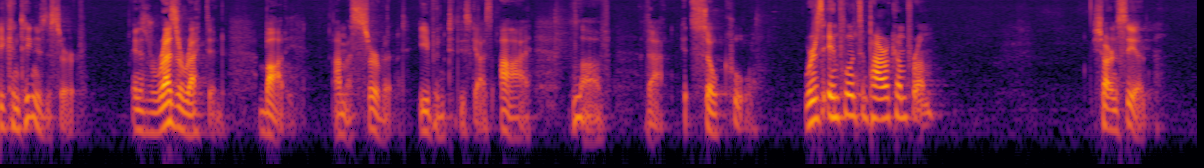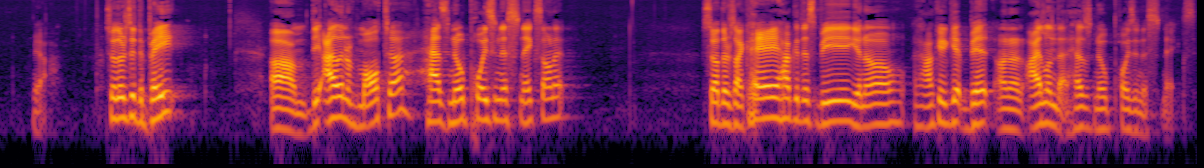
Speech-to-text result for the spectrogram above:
he continues to serve in his resurrected body. I'm a servant even to these guys. I love that. It's so cool. Where does influence and power come from? You're starting to see it. Yeah. So there's a debate. Um, the island of Malta has no poisonous snakes on it. So there's like, hey, how could this be? You know, how could you get bit on an island that has no poisonous snakes?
